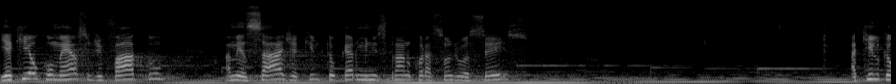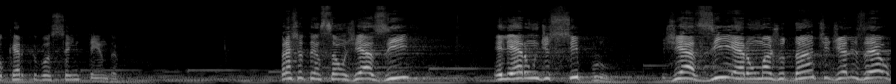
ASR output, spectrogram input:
E aqui eu começo de fato a mensagem, aquilo que eu quero ministrar no coração de vocês. Aquilo que eu quero que você entenda. Preste atenção, Geazi, ele era um discípulo. Geazi era um ajudante de Eliseu.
